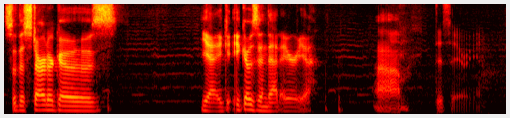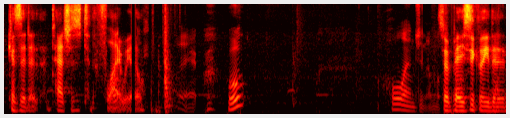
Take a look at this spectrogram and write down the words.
So the starter goes, yeah, it, it goes in that area. Um, This area. because it attaches to the flywheel. There. Whoa. Whole engine. almost So basically, the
